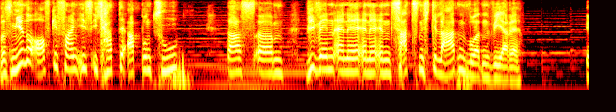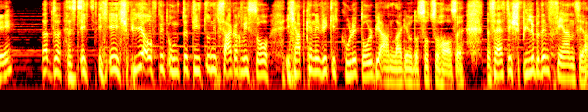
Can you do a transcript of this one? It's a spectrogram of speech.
was mir nur aufgefallen ist, ich hatte ab und zu dass, ähm, wie wenn eine, eine, ein Satz nicht geladen worden wäre. Okay. Also, ich, ich, ich spiele ja oft mit Untertiteln, ich sage auch wieso. Ich habe keine wirklich coole Dolby-Anlage oder so zu Hause. Das heißt, ich spiele über den Fernseher.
